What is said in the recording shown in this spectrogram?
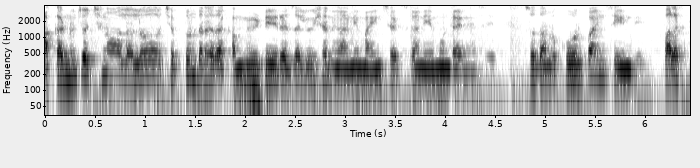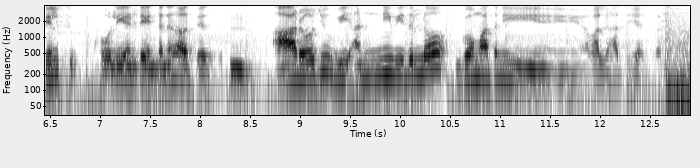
అక్కడ నుంచి వచ్చిన వాళ్ళలో చెప్తుంటారు కదా కమ్యూనిటీ రెజల్యూషన్ కానీ మైండ్ సెట్స్ కానీ ఏముంటాయి అనేసి. సో దాంట్లో కోర్ పాయింట్స్ ఏంటి? వాళ్ళకి తెలుసు హోలీ అంటే ఏంటనేది వాళ్ళకి తెలుసు. ఆ రోజు వి- అన్ని వీధుల్లో గోమాతని వాళ్ళు హత్య చేస్తారు.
